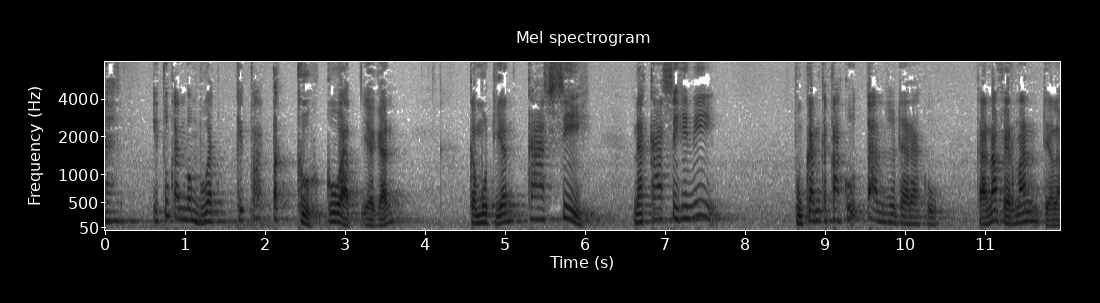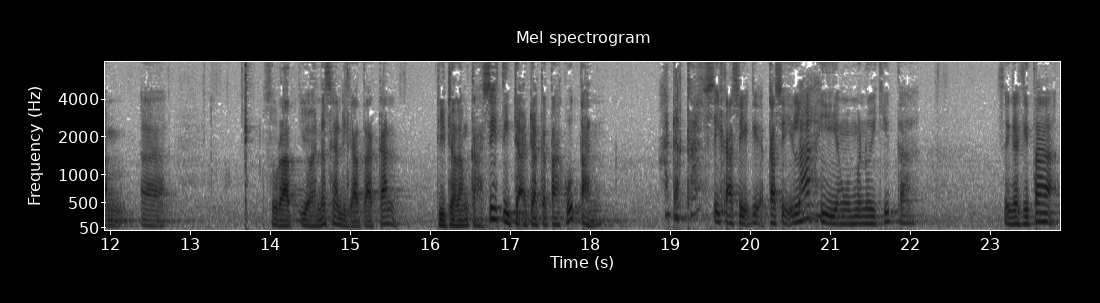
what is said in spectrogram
Nah, itu kan membuat kita teguh, kuat, ya kan? Kemudian kasih. Nah, kasih ini bukan ketakutan, saudaraku. Karena firman dalam uh, surat Yohanes kan dikatakan di dalam kasih tidak ada ketakutan. Ada kasih, kasih kasih ilahi yang memenuhi kita. Sehingga kita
